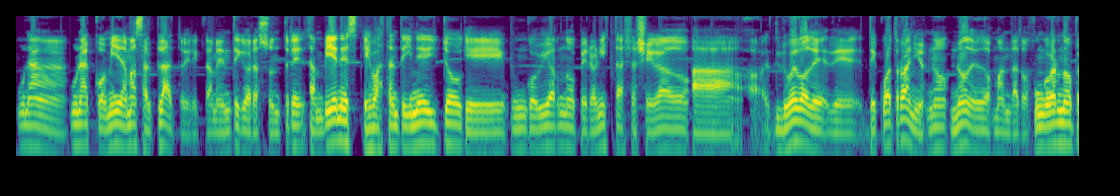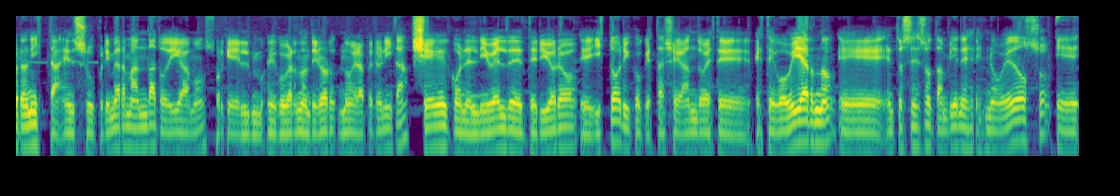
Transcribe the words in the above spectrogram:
una, una comida más al plato directamente, que ahora son tres. También es, es bastante inédito que un gobierno peronista haya llegado a, luego de, cuatro años, no, no de dos mandatos. Un gobierno peronista en su primer mandato, digamos, porque el, gobierno anterior no era peronista, llegue con el nivel de deterioro eh, histórico que está llegando este, este gobierno. Eh, entonces eso también es, novedoso, eh,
